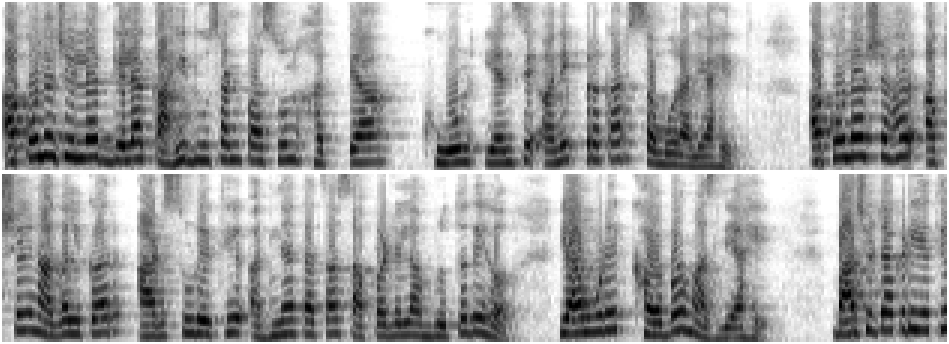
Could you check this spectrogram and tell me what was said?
अकोला जिल्ह्यात गेल्या काही दिवसांपासून हत्या खून यांचे अनेक प्रकार समोर आले आहेत. अकोला शहर अक्षय नागलकर आडसूड येथे अज्ञाताचा सापडलेला मृतदेह यामुळे खळबळ माजली आहे. बार्शीटाकडी येथे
